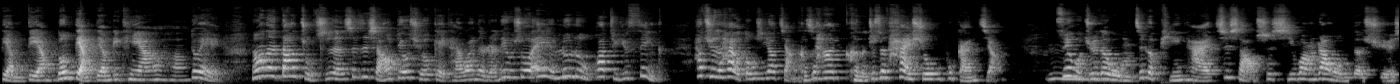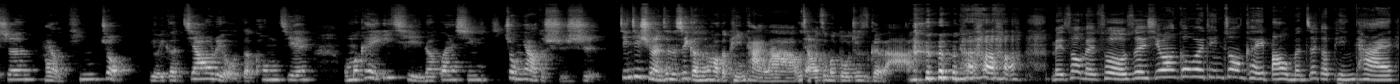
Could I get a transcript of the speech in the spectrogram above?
点点拢点点你听啊，对。然后呢，当主持人甚至想要丢球给台湾的人，例如说，哎，露露，What do you think？” 他觉得他有东西要讲，可是他可能就是害羞不敢讲，嗯、所以我觉得我们这个平台至少是希望让我们的学生还有听众有一个交流的空间，我们可以一起的关心重要的时事。经济学人真的是一个很好的平台啦，我讲了这么多就是个啦，没错没错，所以希望各位听众可以把我们这个平台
